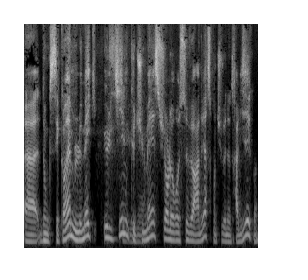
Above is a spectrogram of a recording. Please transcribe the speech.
Euh, donc, c'est quand même le mec ultime que tu mets sur le receveur adverse quand tu veux neutraliser, quoi.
